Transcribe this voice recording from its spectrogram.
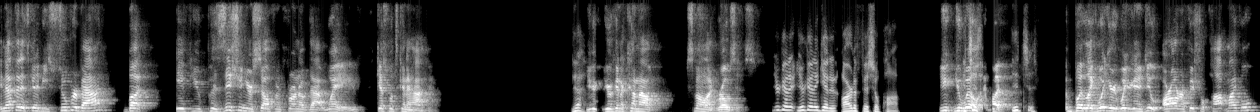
and not that it's gonna be super bad, but if you position yourself in front of that wave, guess what's gonna happen? Yeah, you're you're gonna come out smelling like roses. You're gonna you're gonna get an artificial pop. You you will, just, but it just but like what you're what you're gonna do? Our artificial pop, Michael.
